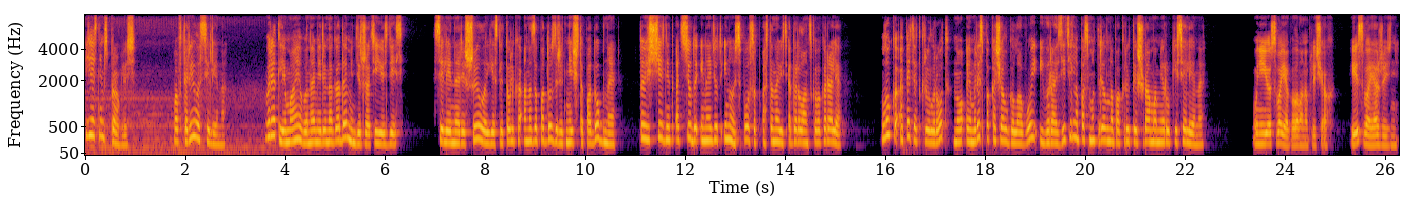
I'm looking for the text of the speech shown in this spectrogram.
Я с ним справлюсь», — повторила Селена. «Вряд ли Маева намерена годами держать ее здесь. Селена решила, если только она заподозрит нечто подобное, то исчезнет отсюда и найдет иной способ остановить Адерландского короля. Лока опять открыл рот, но Эмрис покачал головой и выразительно посмотрел на покрытые шрамами руки Селены. «У нее своя голова на плечах. И своя жизнь».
